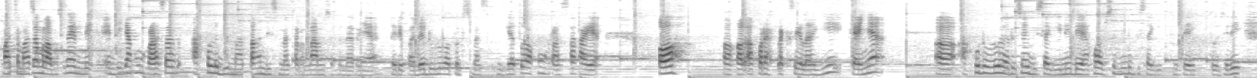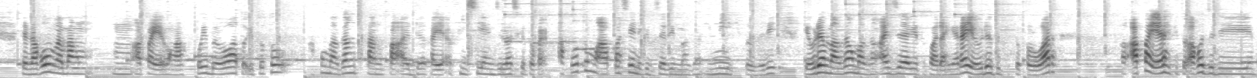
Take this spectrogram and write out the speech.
macam-macam lah. Maksudnya intinya aku merasa aku lebih matang di semester 6 sebenarnya. Daripada dulu waktu di semester 3 tuh aku ngerasa kayak oh kalau aku refleksi lagi kayaknya uh, aku dulu harusnya bisa gini deh aku harusnya dulu bisa gitu deh gitu. Jadi dan aku memang um, apa ya mengakui bahwa waktu itu tuh aku magang tanpa ada kayak visi yang jelas gitu. Kayak aku tuh mau apa sih yang dikejar di magang ini gitu. Jadi ya udah magang magang aja gitu. Pada akhirnya ya udah begitu keluar uh, apa ya gitu aku jadi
